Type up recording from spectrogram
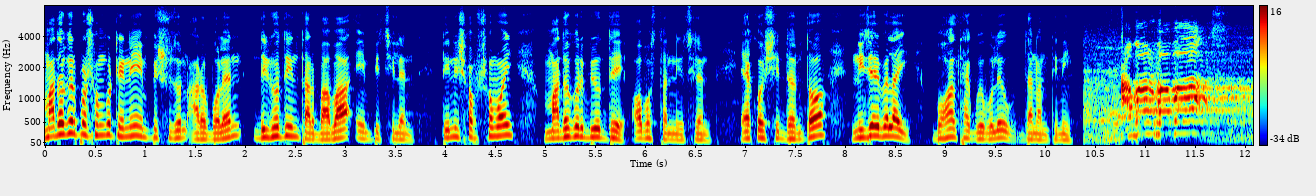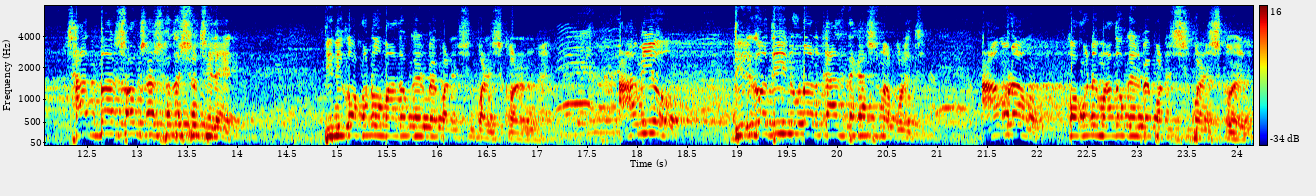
মাদকের প্রসঙ্গ টেনে এমপি সুজন আরও বলেন দীর্ঘদিন তার বাবা এমপি ছিলেন। তিনি সবসময় মাদকের বিরুদ্ধে অবস্থান নিয়েছিলেন। একই সিদ্ধান্ত নিজের বেলায় বহাল থাকবে বলেও জানান তিনি। আমার বাবা সাতবার সংসদ সদস্য ছিলেন। তিনি কখনো মাদকের ব্যাপারে সুপারিশ করেন নাই। আমিও দীর্ঘদিন ওনার কাজ দেখাশোনা করেছি। আমরাও কখনো মাদকের ব্যাপারে সুপারিশ করিনি।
